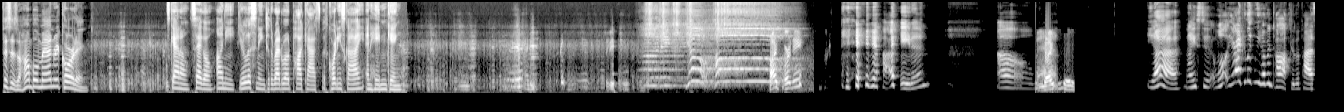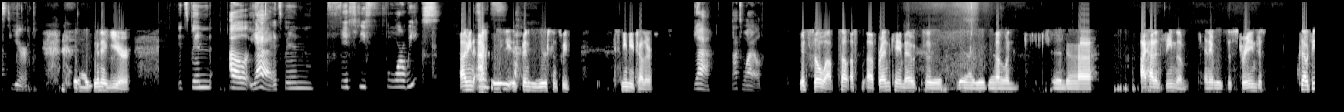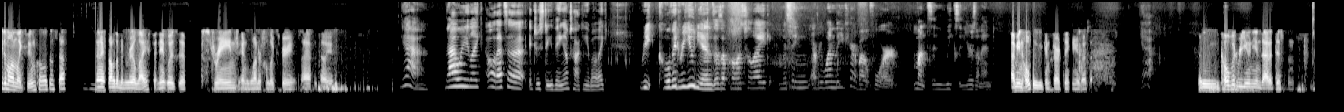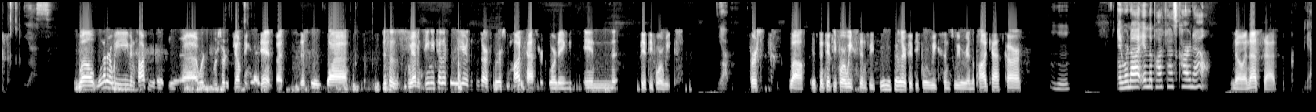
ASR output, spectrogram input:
This is a humble man recording. Scano, Sego, Ani, you're listening to the Red Road Podcast with Courtney Skye and Hayden King. Hi, Courtney. Hi, Hayden. Oh man. Nice to- Yeah, nice to. Well, you're acting like we haven't talked in the past year. It has been a year. It's been oh yeah, it's been fifty four weeks. I mean, actually, it's been a year since we've seen each other. Yeah, that's wild. It's so wild. So a, a friend came out to where I live now, and and uh, I hadn't seen them, and it was the strangest. Because I would see them on like Zoom calls and stuff. Mhm. Then I saw them in real life, and it was a strange and wonderful experience. I have to tell you. Now we like oh that's a interesting thing I'm talking about like re- COVID reunions as opposed to like missing everyone that you care about for months and weeks and years on end. I mean, hopefully, we can start thinking about that. Yeah. I mean, COVID reunions at a distance. Yes. Well, what are we even talking about here? Uh, we're we're sort of jumping right in, but this is uh, this is we haven't seen each other for a year. This is our first podcast recording in 54 weeks. Yeah. First, well, it's been 54 weeks since we've seen each other. 54 weeks since we were in the podcast car. Mm-hmm. And we're not in the podcast car now. No, and that's sad. Yeah.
